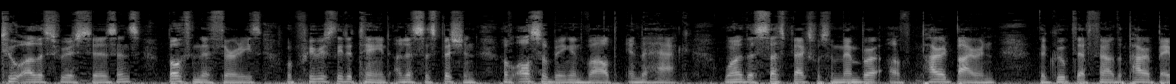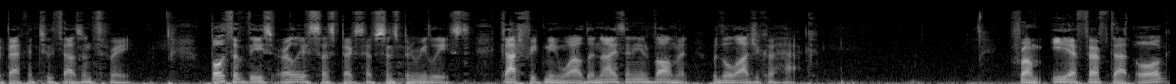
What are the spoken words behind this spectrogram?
Two other Swedish citizens, both in their 30s, were previously detained under suspicion of also being involved in the hack. One of the suspects was a member of Piratbyrån, the group that founded the Pirate Bay back in 2003. Both of these earlier suspects have since been released. Gottfried, meanwhile, denies any involvement with the Logica hack from EFF.org,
